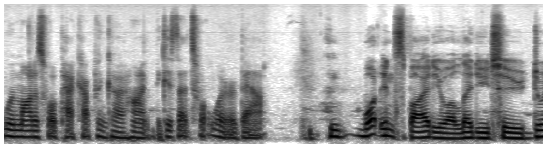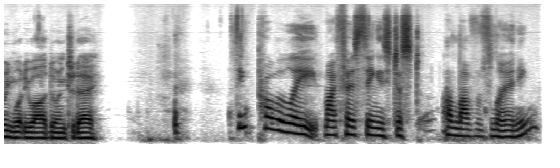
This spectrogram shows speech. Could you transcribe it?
we might as well pack up and go home because that's what we're about. what inspired you or led you to doing what you are doing today? I think probably my first thing is just a love of learning.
